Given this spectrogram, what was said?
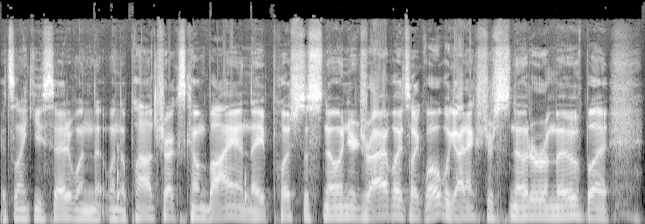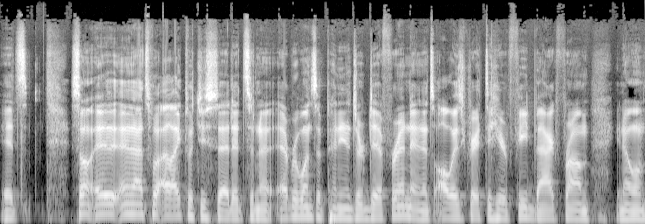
it's like you said when the, when the plow trucks come by and they push the snow in your driveway, it's like well we got extra snow to remove, but it's so and that's what I liked what you said. It's an, everyone's opinions are different, and it's always great to hear feedback from you know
